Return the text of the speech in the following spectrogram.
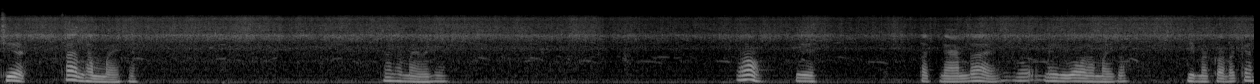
เชือกท่านทำไมนะท่านทำไมวะเนี่ยอ้าวโอเคตักน้ำได้ก็ไม่รู้ว่าทำไมก็หยิบมาก่อนแล้วกัน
